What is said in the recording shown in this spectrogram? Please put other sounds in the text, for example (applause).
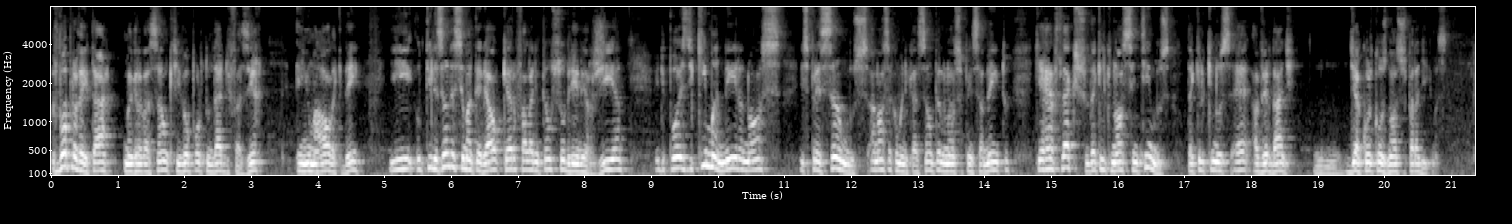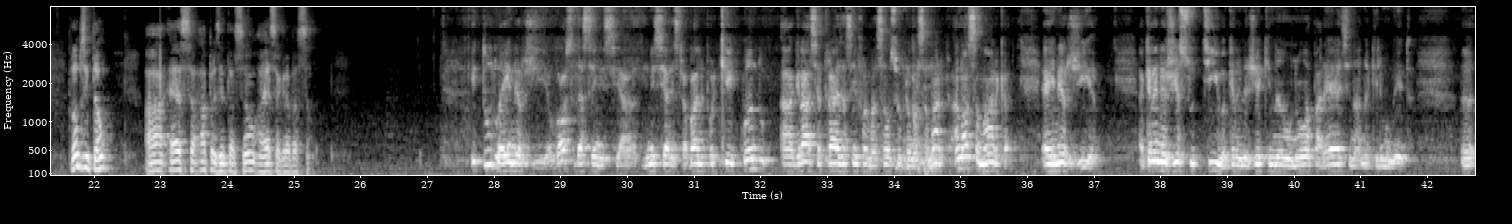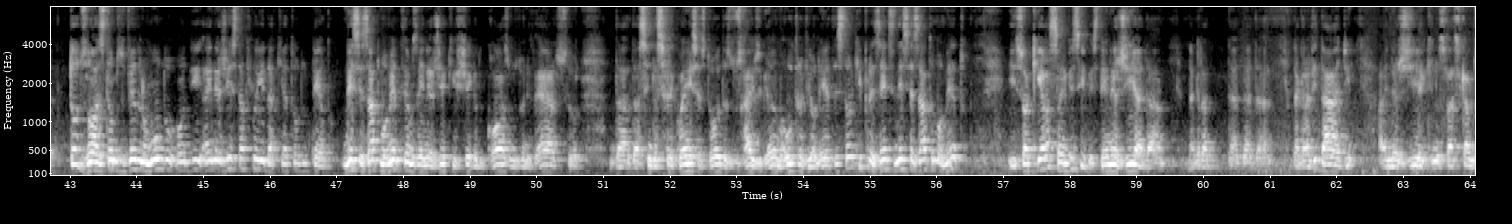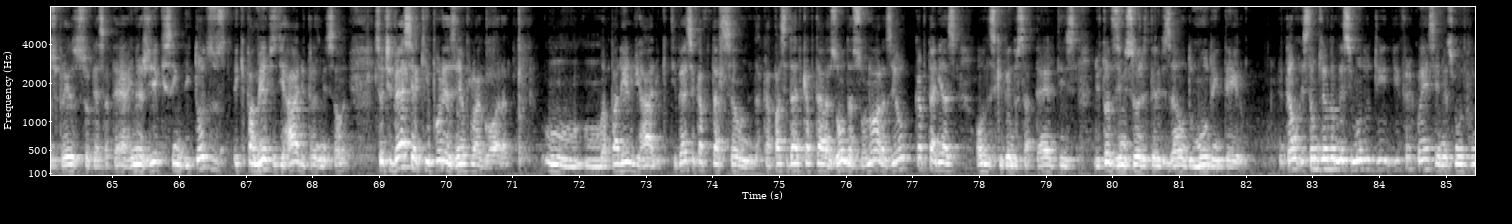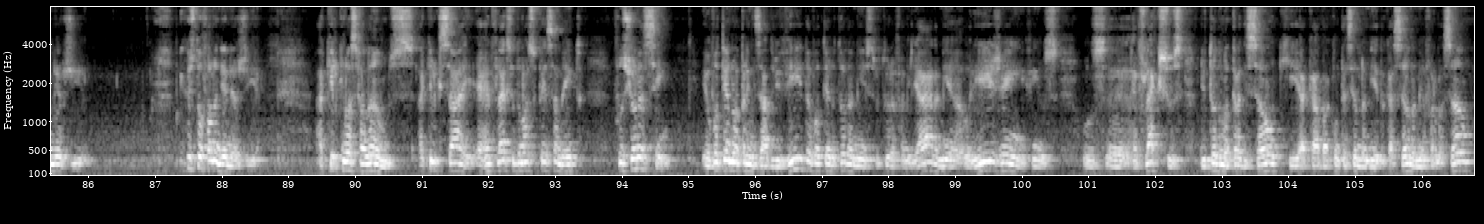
Vou aproveitar uma gravação que tive a oportunidade de fazer em uma aula que dei e, utilizando esse material, quero falar então sobre energia e depois de que maneira nós expressamos a nossa comunicação pelo nosso pensamento, que é reflexo daquilo que nós sentimos, daquilo que nos é a verdade, de acordo com os nossos paradigmas. Vamos então a essa apresentação, a essa gravação. E tudo é energia. Eu gosto dessa iniciar, de iniciar esse trabalho porque quando a Graça traz essa informação sobre a nossa marca, a nossa marca é energia. Aquela energia sutil, aquela energia que não, não aparece na, naquele momento. Uh, todos nós estamos vivendo num mundo onde a energia está fluida aqui a todo tempo. Nesse exato momento temos a energia que chega do cosmos, do universo, da, da, assim, das frequências todas, dos raios gama, ultravioletas, estão aqui presentes nesse exato momento. Só que elas são invisíveis. Tem a energia da, da, da, da, da gravidade, a energia que nos faz ficarmos presos sobre essa terra, a energia que sim, de todos os equipamentos de rádio transmissão. Se eu tivesse aqui, por exemplo, agora, um, um, aparelho de rádio que tivesse a captação, a capacidade de captar as ondas sonoras, eu captaria as ondas que vêm dos satélites, de todas as emissoras de televisão, do mundo inteiro. Então, estamos vendo nesse mundo de, de frequência, nesse mundo de energia. Por que eu estou falando de energia? Aquilo que nós falamos, aquilo que sai, é reflexo do nosso pensamento. Funciona assim. Eu vou tendo um aprendizado de vida, vou tendo toda a minha estrutura familiar, a minha origem, enfim, os, os eh, reflexos de toda uma tradição que acaba acontecendo na minha educação, na minha formação,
